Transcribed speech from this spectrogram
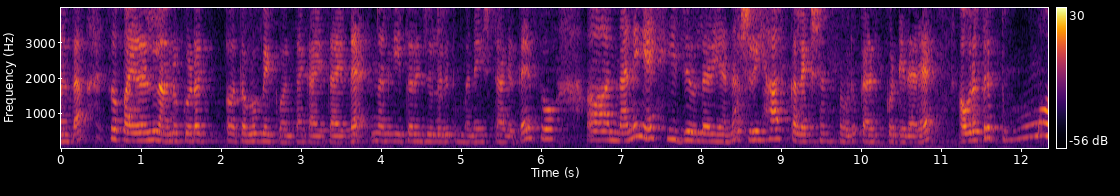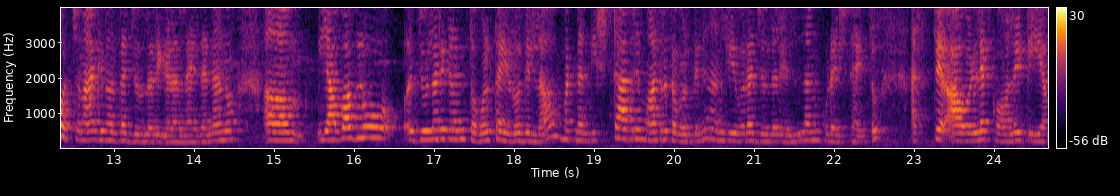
ಅಂತ. ಸೊ ಫೈನಲ್ ನಾನು ಕೂಡ ತಗೋಬೇಕು ಅಂತ ಕಾಯ್ತಾ ಇದ್ದೆ. ನನಗೆ ಈ ಥರ ಜ್ಯುವೆಲ್ಲರಿ ತುಂಬಾ ಇಷ್ಟ ಆಗುತ್ತೆ. ಸೊ ನನಗೆ ಈ ಜ್ಯುವೆಲ್ಲರಿಯನ್ನು ಶ್ರೀಹಾಸ್ ಕಲೆಕ್ಷನ್ಸ್ ಅವರು ಕಳಿಸ್ಕೊಟ್ಟಿದ್ದಾರೆ. ಅವ್ರ ಹತ್ರ ತುಂಬ ಚೆನ್ನಾಗಿರುವಂಥ ಜ್ಯುವೆಲ್ಲರಿಗಳೆಲ್ಲ ಇದೆ. ನಾನು ಯಾವಾಗಲೂ ಜ್ಯುವೆಲ್ಲರಿಗಳನ್ನು ತಗೊಳ್ತಾ ಇರೋದಿಲ್ಲ, ಬಟ್ ನನಗೆ ಇಷ್ಟ ಆದರೆ ಮಾತ್ರ ತಗೊಳ್ತೀನಿ. ನನಗೆ ಇವರ ಜ್ಯುವೆಲ್ಲರಿ ಎಲ್ಲನೂ ಕೂಡ ಇಷ್ಟ ಆಯಿತು. ಅಷ್ಟೇ ಆ ಒಳ್ಳೆ ಕ್ವಾಲಿಟಿ ಆ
